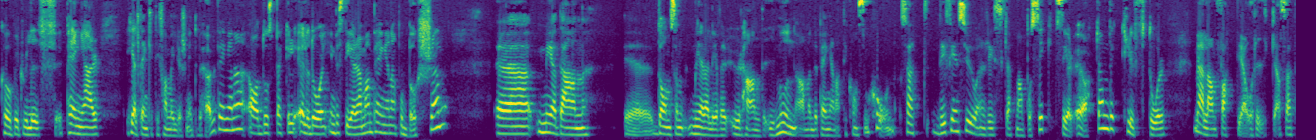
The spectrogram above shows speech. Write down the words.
covid relief-pengar helt enkelt till familjer som inte behöver pengarna, ja, då, eller då investerar man pengarna på börsen eh, medan de som mera lever ur hand i mun använder pengarna till konsumtion. Så att det finns ju en risk att man på sikt ser ökande klyftor mellan fattiga och rika. Så att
